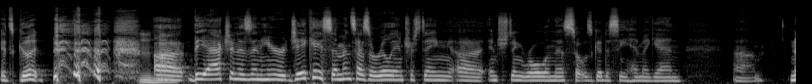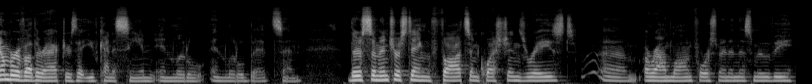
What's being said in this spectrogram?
it's good. mm-hmm. uh, the action is in here. J.K. Simmons has a really interesting uh, interesting role in this, so it was good to see him again. Um, number of other actors that you've kind of seen in little in little bits, and there's some interesting thoughts and questions raised um, around law enforcement in this movie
